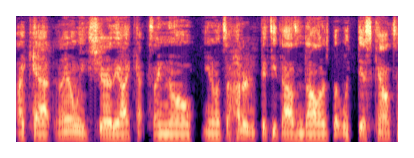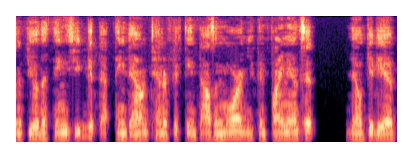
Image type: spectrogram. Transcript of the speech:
iCat, and I only share the iCat because I know, you know, it's $150,000, but with discounts and a few other things, you can get that thing down 10 or 15,000 more and you can finance it. They'll give you a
